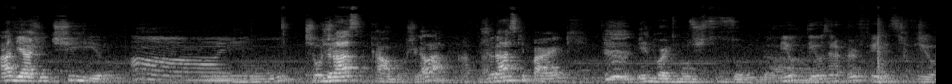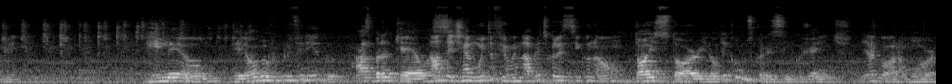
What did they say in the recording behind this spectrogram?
A Viagem de Chihiro. Ai. Uhum. Show Jurassic... Calma, vou chegar lá. Ah, tá. Jurassic Park. Edward Mãos de Tesoura. Meu Deus, era perfeito esse filme. Rei Leão. Rei Leão é meu filme preferido. As Branquelas. Nossa, gente, é muito filme, não dá pra escolher cinco, não. Toy Story. Não tem como escolher cinco, gente. E agora, amor?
